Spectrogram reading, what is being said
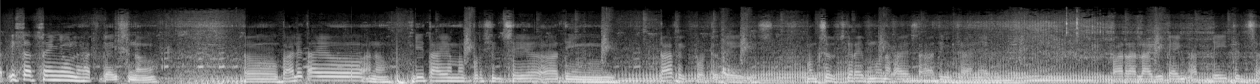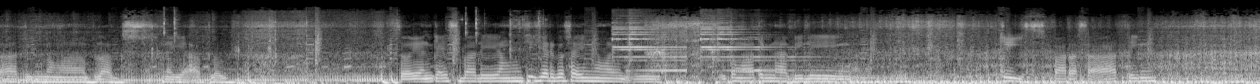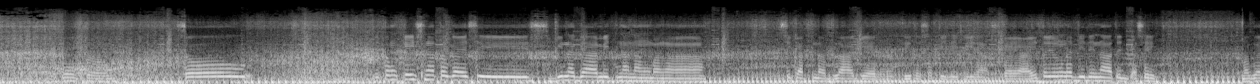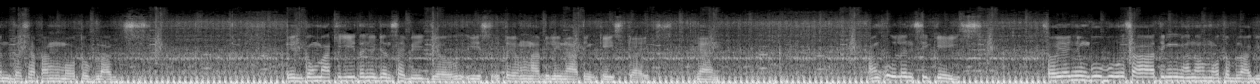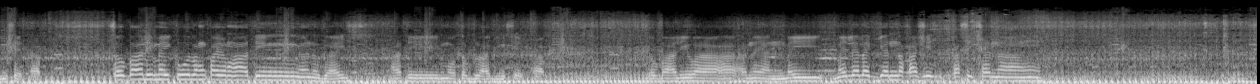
what is sa inyong lahat guys no? So bali tayo ano hindi tayo mag-proceed sa ating topic for today is mag-subscribe muna kayo sa ating channel para lagi kayong updated sa ating mga vlogs na i-upload. So yan guys bali ang share ko sa inyo ngayon is itong ating nabiling ano, case para sa ating GoPro so itong case na to guys is ginagamit na ng mga sikat na vlogger dito sa Pilipinas. Kaya ito yung nabili natin kasi maganda siya pang moto vlogs. Yun kung makikita nyo dyan sa video is ito yung nabili nating case guys. Yan. Ang ulan si case. So yan yung bubuo sa ating ano, moto vlogging setup. So bali may kulang pa yung ating ano guys ating moto vlogging setup. So bali wa ano yan, may may lalagyan na kasi kasi siya ng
